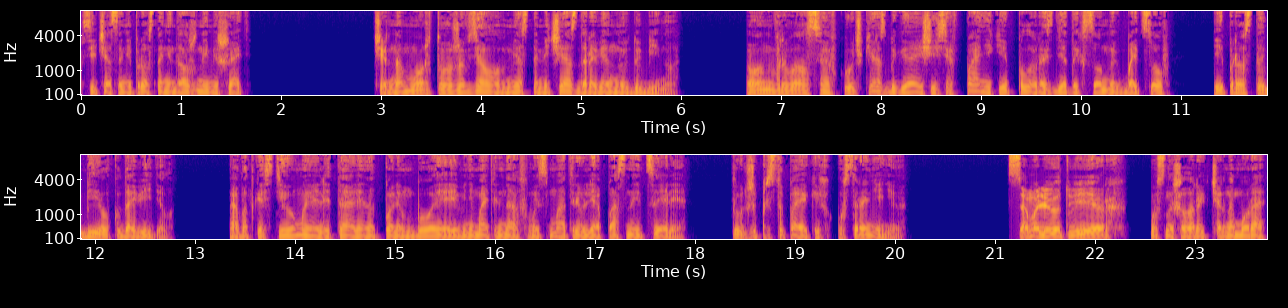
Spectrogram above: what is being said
сейчас они просто не должны мешать. Черномор тоже взял вместо меча здоровенную дубину. Он врывался в кучки разбегающихся в панике полураздетых сонных бойцов и просто бил, куда видел. А вот костюмы летали над полем боя и внимательно высматривали опасные цели, тут же приступая к их устранению. «Самолет вверх!» — услышал рык Черномора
